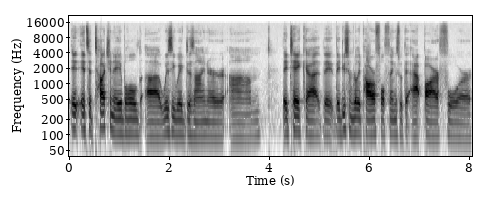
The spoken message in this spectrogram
it, it's a touch-enabled uh, WYSIWYG designer. Um, they take uh, they, they do some really powerful things with the app bar for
